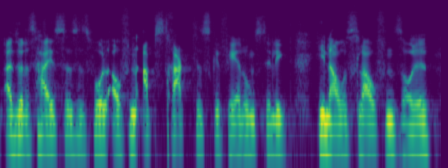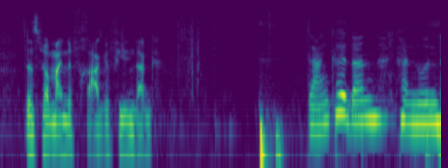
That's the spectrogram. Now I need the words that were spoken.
Also das heißt, es wohl auf ein abstraktes Gefährdungsdelikt hinauslaufen soll. Das wäre meine Frage. Vielen Dank. Danke. Dann kann nun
